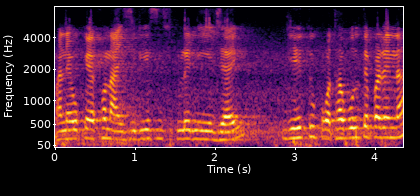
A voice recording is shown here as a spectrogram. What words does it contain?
মানে ওকে এখন আইসিডিএস স্কুলে নিয়ে যাই। যেহেতু কথা বলতে পারে না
